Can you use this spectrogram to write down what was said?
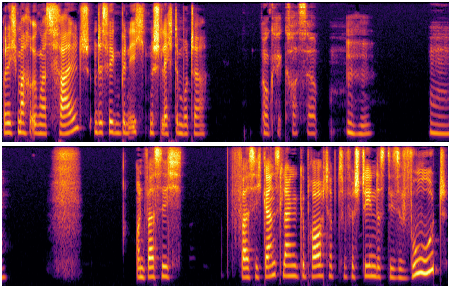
Oder ich mache irgendwas falsch und deswegen bin ich eine schlechte Mutter. Okay, krass, ja. Mhm. Mhm. Und was ich, was ich ganz lange gebraucht habe zu verstehen, dass diese Wut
